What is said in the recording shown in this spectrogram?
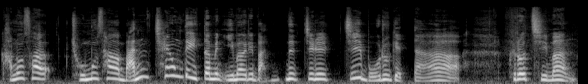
간호사 조무사만 채용돼 있다면 이 말이 맞을지 모르겠다. 그렇지만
